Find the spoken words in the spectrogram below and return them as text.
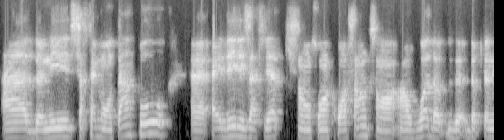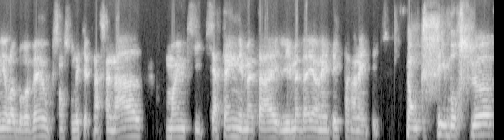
à donner certains montants pour euh, aider les athlètes qui sont en croissance, qui sont en, voie d'obtenir le brevet ou qui sont sur l'équipe nationale, même qui, atteignent les médailles, les médailles olympiques paralympiques. Donc, ces bourses-là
